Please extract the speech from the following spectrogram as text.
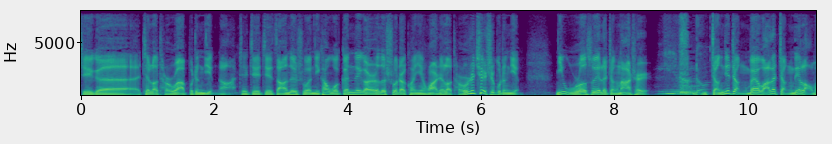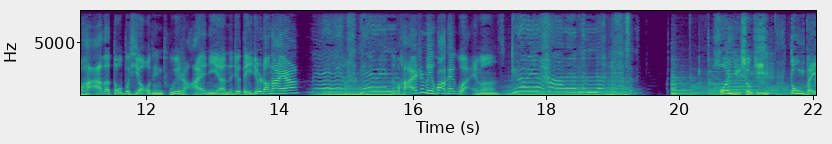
这个这老头儿啊不正经啊，这这这咱就说，你看我跟那个儿子说点宽心话，这老头儿是确实不正经。你五十多岁了，整那事儿，整就整呗，完了整的老婆孩子都不消停，你图一啥呀你啊？那就得劲儿到那样，那不还是没化开拐吗？欢迎收听东北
